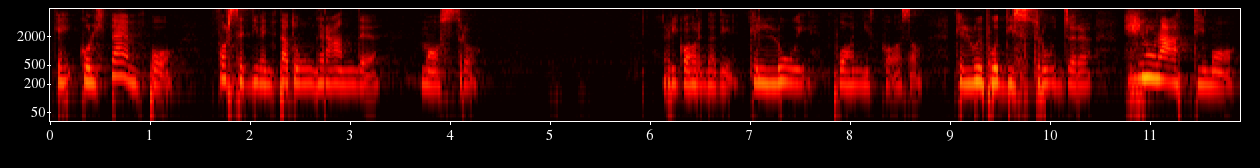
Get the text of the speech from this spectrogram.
che col tempo forse è diventato un grande mostro, ricordati che lui può ogni cosa, che lui può distruggere in un attimo.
